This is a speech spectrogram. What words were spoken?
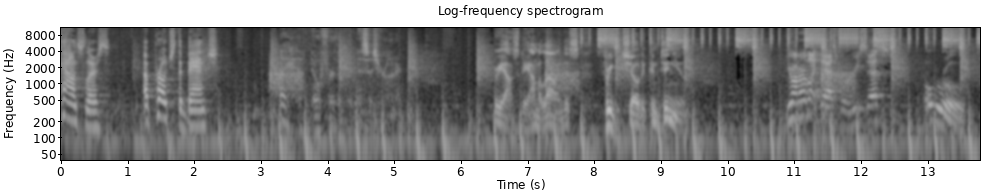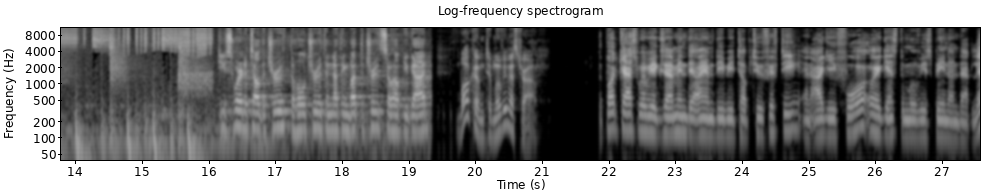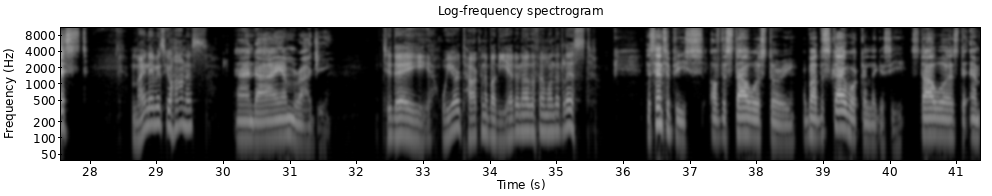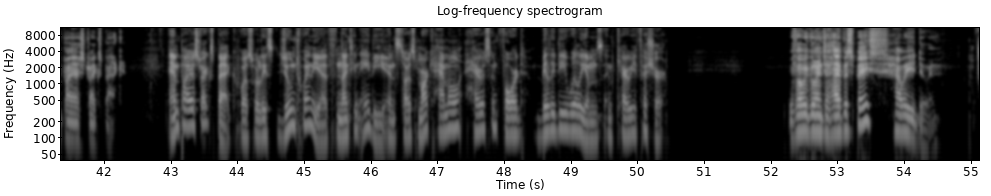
Counselors, approach the bench. I have no further witnesses, Your Honor. Curiosity, I'm allowing this freak show to continue. Your Honor, I'd like to ask for a recess. Overruled. Do you swear to tell the truth, the whole truth, and nothing but the truth, so help you God? Welcome to Movie Mistrial. The podcast where we examine the IMDb Top 250 and argue for or against the movies being on that list. My name is Johannes. And I am Raji. Today, we are talking about yet another film on that list. The centerpiece of the Star Wars story about the Skywalker legacy Star Wars The Empire Strikes Back. Empire Strikes Back was released June 20th, 1980, and stars Mark Hamill, Harrison Ford, Billy Dee Williams, and Carrie Fisher. Before we go into hyperspace, how are you doing?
